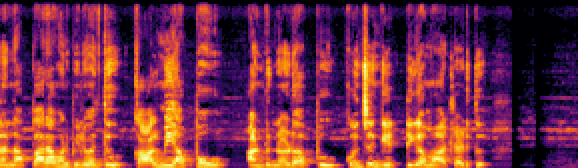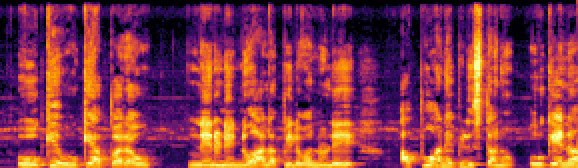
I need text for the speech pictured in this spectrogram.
నన్ను అప్పారావు అని పిలవద్దు. కాల్ మీ అప్పు. అంటున్నాడు అప్పు. కొంచెం గట్టిగా మాట్లాడుతూ ఓకే ఓకే అప్పారావు. నేను నిన్ను అలా పిలవనులే. అప్పు అనే పిలుస్తాను ఓకేనా?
